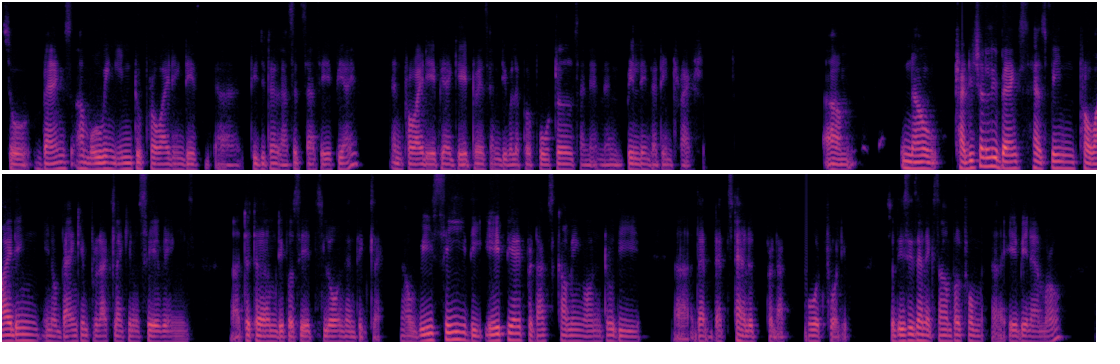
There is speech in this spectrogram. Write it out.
So banks are moving into providing these uh, digital assets as APIs and provide API gateways and developer portals and, and, and building that interaction. Um, now, traditionally banks has been providing, you know, banking products like, you know, savings, uh, to term deposits, loans and things like Now we see the API products coming onto the uh, that, that standard product portfolio. So this is an example from uh, ABN AMRO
